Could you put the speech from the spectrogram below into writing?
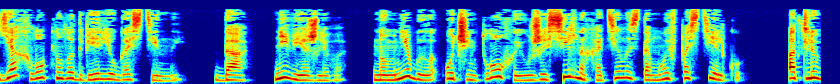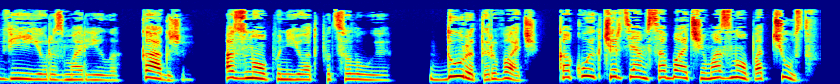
Я хлопнула дверью гостиной. Да, невежливо, но мне было очень плохо и уже сильно хотелось домой в постельку. От любви ее разморила. Как же? Озноб у нее от поцелуя. Дура ты, рвач! Какой к чертям собачьим озноб от чувств?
